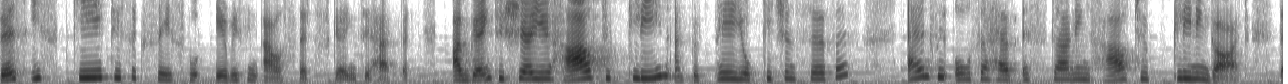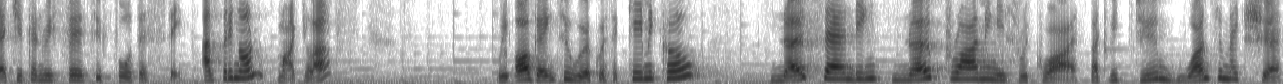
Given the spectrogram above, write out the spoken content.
This is key to success for everything else that's going to happen. I'm going to show you how to clean and prepare your kitchen surface and we also have a stunning how to cleaning guide that you can refer to for this step. I'm putting on my gloves. We are going to work with a chemical. No sanding, no priming is required, but we do want to make sure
